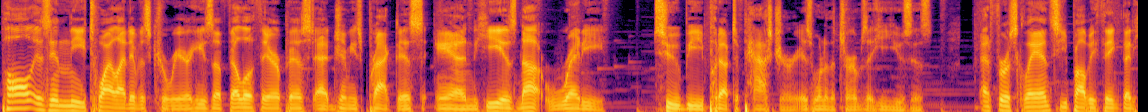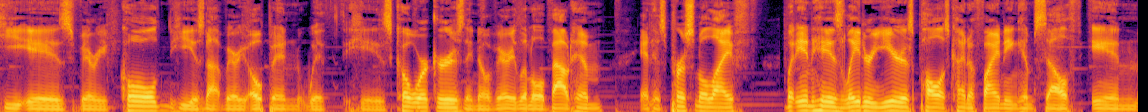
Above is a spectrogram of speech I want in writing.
Paul is in the twilight of his career. He's a fellow therapist at Jimmy's practice, and he is not ready to be put out to pasture, is one of the terms that he uses. At first glance, you probably think that he is very cold. He is not very open with his coworkers. They know very little about him and his personal life. But in his later years, Paul is kind of finding himself in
